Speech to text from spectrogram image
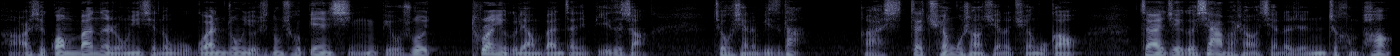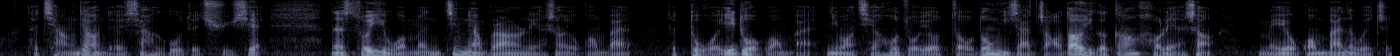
啊，而且光斑呢，容易显得五官中有些东西会变形。比如说，突然有个亮斑在你鼻子上，就会显得鼻子大啊；在颧骨上显得颧骨高，在这个下巴上显得人就很胖。它强调你的下颌骨的曲线。那所以我们尽量不让脸上有光斑，就躲一躲光斑。你往前后左右走动一下，找到一个刚好脸上没有光斑的位置。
